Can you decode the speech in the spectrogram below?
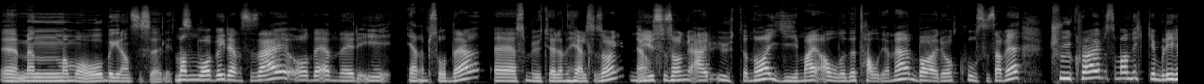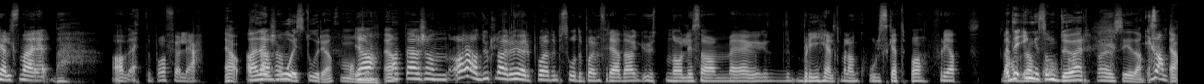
Ja. men man må jo begrense seg litt. Man må begrense seg, og det ender i én episode, eh, som utgjør en hel sesong. Ny Ja. sesong er ute nå. Gi meg alle detaljene. Bare å kose seg med. True crime, som man ikke blir helt sånn herre av etterpå, føler jeg. ja, at det det er er sånn- gode historier. Ja, Ja. At det er sånn Å ja, du klarer å høre på en episode på en fredag uten å liksom eh, bli helt melankolsk etterpå. Fordi at Ja, det er ingen som dør, kan jeg si. da Ikke sant? Ja,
